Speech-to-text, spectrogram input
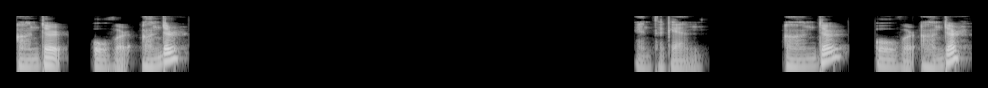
under over under. And again under over under.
